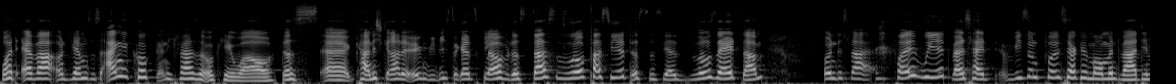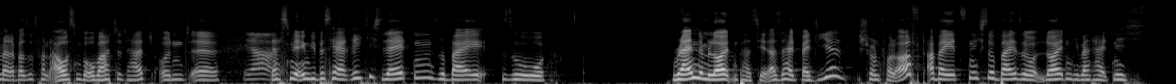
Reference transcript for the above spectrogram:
whatever. Und wir haben uns das angeguckt und ich war so, okay, wow, das äh, kann ich gerade irgendwie nicht so ganz glauben, dass das so passiert ist. Das ist ja so seltsam. Und es war voll weird, weil es halt wie so ein Full-Circle-Moment war, den man aber so von außen beobachtet hat. Und äh, Ja. das mir irgendwie bisher richtig selten so bei so random Leuten passiert. Also halt bei dir schon voll oft, aber jetzt nicht so bei so Leuten, die man halt nicht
